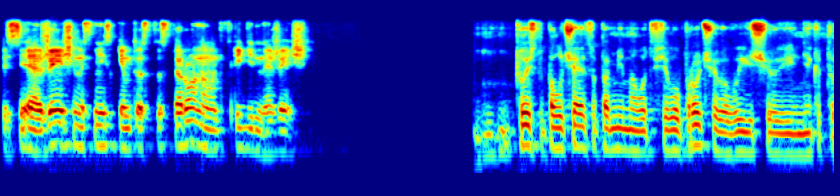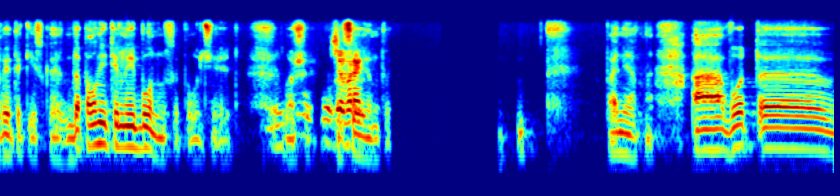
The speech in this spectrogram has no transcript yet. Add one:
То есть э, женщина с низким тестостероном – это фригидная женщина. То есть, получается, помимо вот всего прочего, вы еще и некоторые такие, скажем, дополнительные бонусы получают ну, ваши ну, пациенты. Понятно. А вот э,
